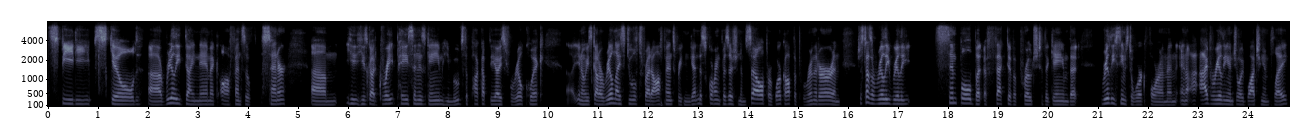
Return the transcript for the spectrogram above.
speedy, skilled, uh, really dynamic offensive center. Um, he, he's got great pace in his game. He moves the puck up the ice real quick. Uh, you know, he's got a real nice dual threat offense where he can get into scoring position himself or work off the perimeter and just has a really, really simple but effective approach to the game that really seems to work for him. And, and I, have really enjoyed watching him play.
